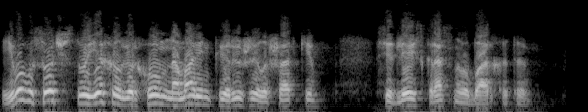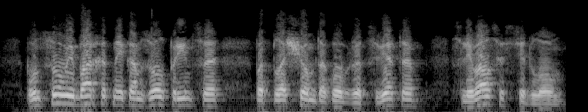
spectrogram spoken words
Его высочество ехал верхом на маленькой рыжей лошадке в седле из красного бархата. Пунцовый бархатный камзол принца под плащом такого же цвета сливался с седлом.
